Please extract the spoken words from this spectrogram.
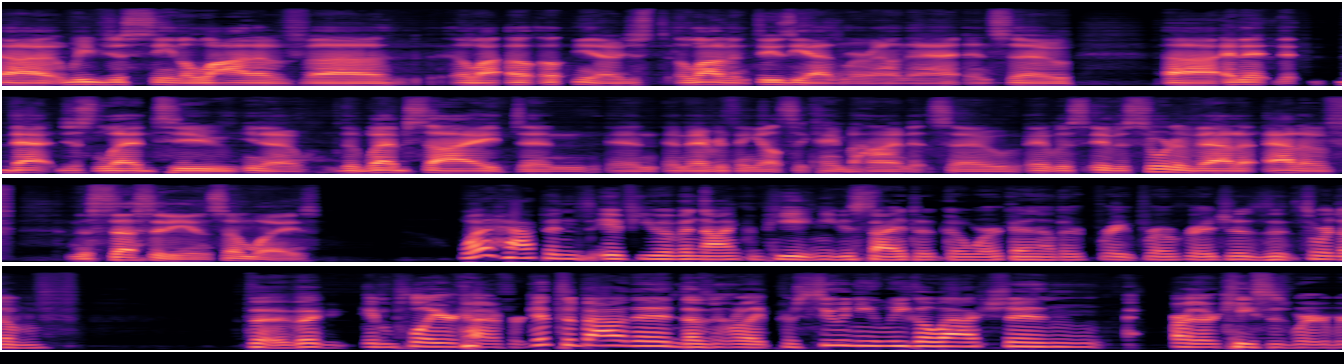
uh, we've just seen a lot of uh, a lot, uh, uh, you know, just a lot of enthusiasm around that. And so, uh, and it, that just led to you know the website and, and and everything else that came behind it. So it was it was sort of out of, out of necessity in some ways. What happens if you have a non compete and you decide to go work at another freight brokerage? Is it sort of the, the employer kind of forgets about it and doesn't really pursue any legal action? Are there cases where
